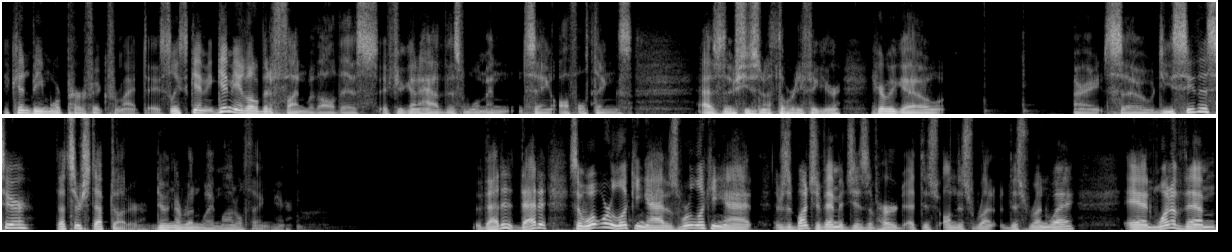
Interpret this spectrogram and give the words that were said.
it couldn't be more perfect for my taste. At least give me give me a little bit of fun with all this. If you're gonna have this woman saying awful things as though she's an authority figure, here we go. All right, so do you see this here? That's her stepdaughter doing a runway model thing here. That is that is so what we're looking at is we're looking at there's a bunch of images of her at this on this run this runway and one of them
